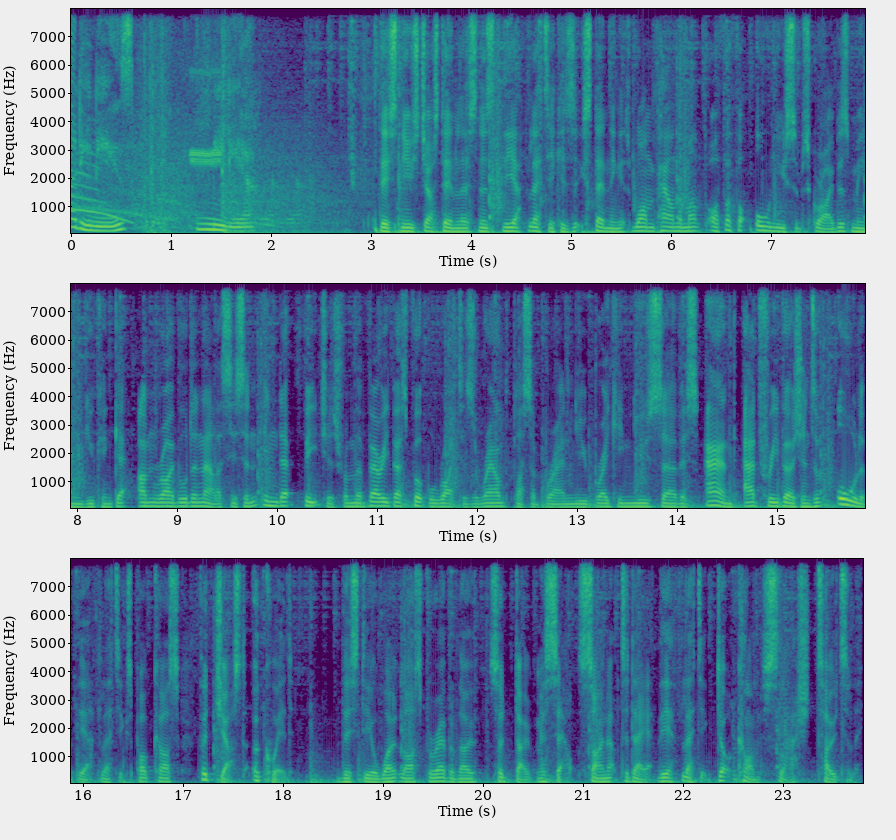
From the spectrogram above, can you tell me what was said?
Muddy Knees Media. This news just in, listeners. The Athletic is extending its £1 a month offer for all new subscribers, meaning you can get unrivaled analysis and in depth features from the very best football writers around, plus a brand new breaking news service and ad free versions of all of the Athletic's podcasts for just a quid. This deal won't last forever though, so don't miss out. Sign up today at theathletic.com slash totally.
